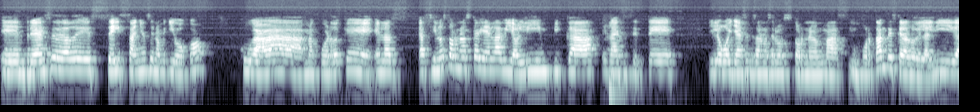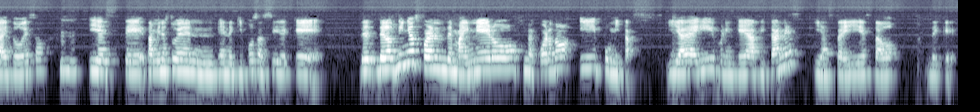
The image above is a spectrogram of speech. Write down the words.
entré a esa edad de seis años, si no me equivoco. Jugaba, me acuerdo que en las, así en los torneos que había en la Vía Olímpica, en la SCT, y luego ya se empezaron a hacer los torneos más importantes, que era lo de la liga y todo eso. Y este, también estuve en, en, equipos así de que de, los niños fueron de Mainero, me acuerdo, y Pumitas. Y ya de ahí brinqué a Titanes y hasta ahí he estado de que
